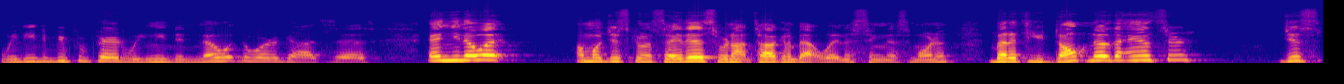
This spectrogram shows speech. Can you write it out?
We need to be prepared. We need to know what the Word of God says. And you know what? I'm just going to say this. We're not talking about witnessing this morning. But if you don't know the answer, just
